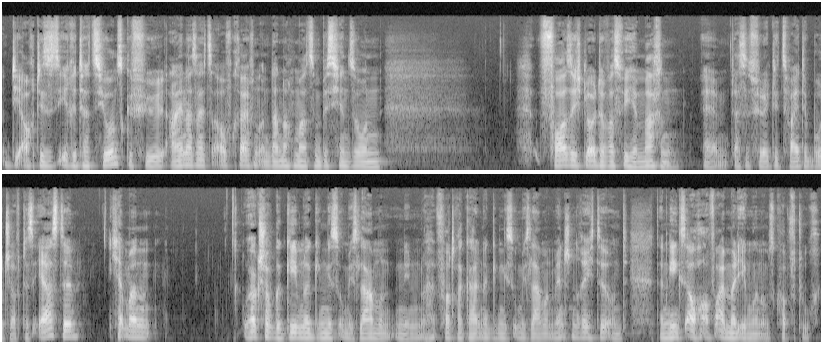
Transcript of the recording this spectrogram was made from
die auch dieses Irritationsgefühl einerseits aufgreifen und dann nochmal so ein bisschen so ein Vorsicht, Leute, was wir hier machen. Ähm, das ist vielleicht die zweite Botschaft. Das erste, ich habe mal Workshop gegeben, da ging es um Islam und den Vortrag gehalten, da ging es um Islam und Menschenrechte und dann ging es auch auf einmal irgendwann ums Kopftuch.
